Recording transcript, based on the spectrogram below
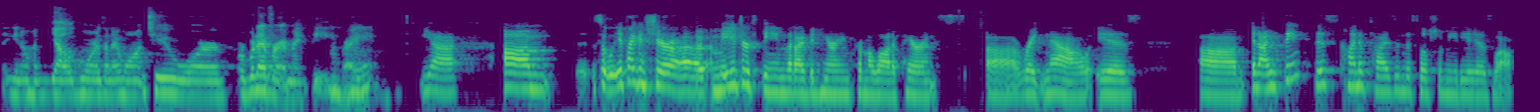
I, you know, have yelled more than I want to or, or whatever it might be, Mhm. right? Yeah um, so if i can share a, a major theme that i've been hearing from a lot of parents uh, right now is um, and i think this kind of ties into social media as well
